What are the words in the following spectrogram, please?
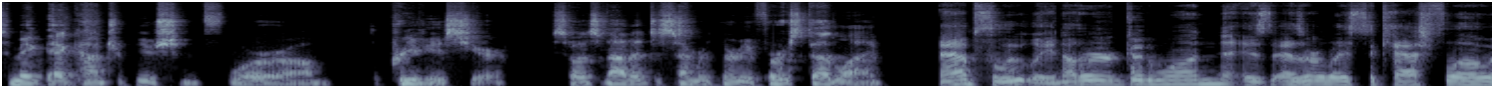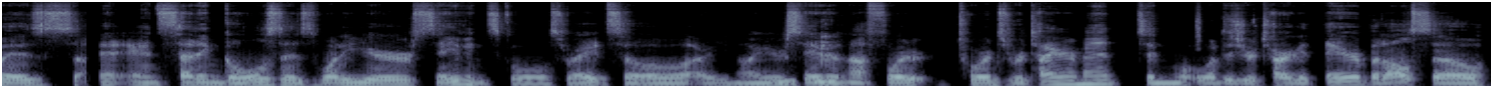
to make that contribution for um, the previous year. So it's not a December 31st deadline. Absolutely. Another good one is as it relates to cash flow is and setting goals is what are your savings goals, right? So are you know are you mm-hmm. saving enough for towards retirement and what, what is your target there? But also,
